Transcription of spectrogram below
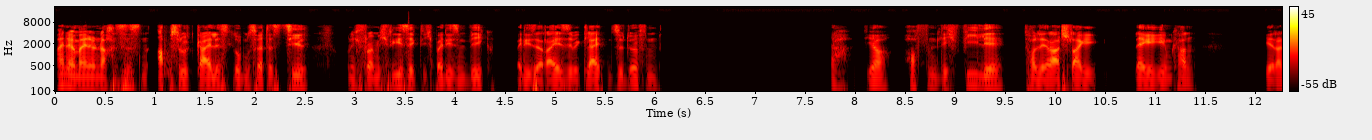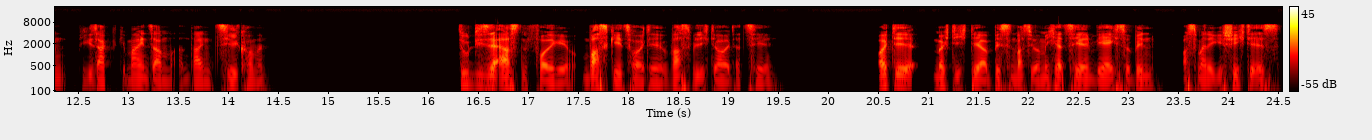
Meiner Meinung nach ist es ein absolut geiles, lobenswertes Ziel und ich freue mich riesig, dich bei diesem Weg, bei dieser Reise begleiten zu dürfen. Ja, dir hoffentlich viele tolle Ratschläge geben kann, die dann, wie gesagt, gemeinsam an dein Ziel kommen. Zu dieser ersten Folge. Um was geht's heute? Was will ich dir heute erzählen? Heute möchte ich dir ein bisschen was über mich erzählen, wer ich so bin, was meine Geschichte ist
